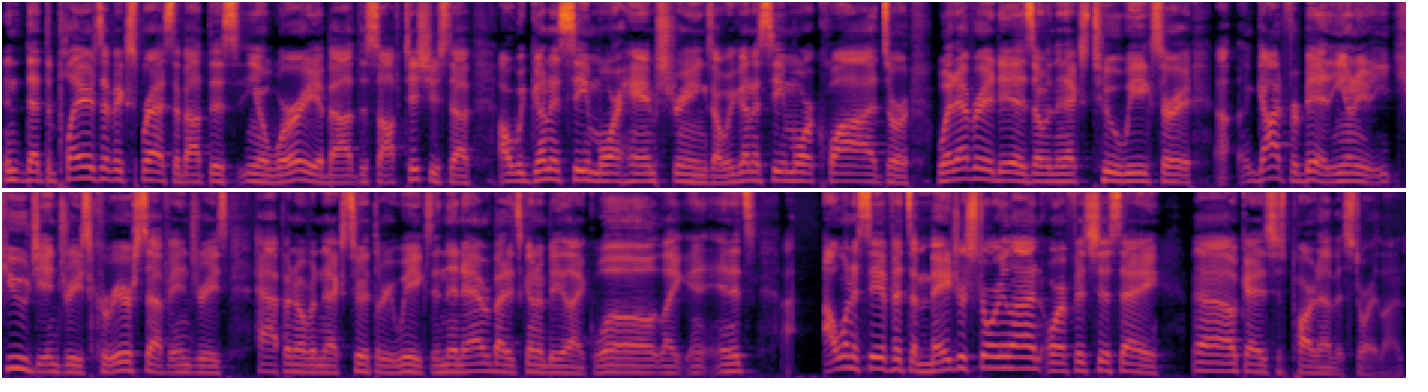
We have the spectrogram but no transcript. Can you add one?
that the players have expressed about this, you know, worry about the soft tissue stuff. Are we going to see more hamstrings? Are we going to see more quads or whatever it is over the next two weeks? Or uh, God forbid, you know, huge injuries, career stuff injuries happen over the next two or three weeks, and then everybody's going to be like, whoa, like, and, and it's. I- I want to see if it's a major storyline or if it's just a uh, okay, it's just part of it storyline.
